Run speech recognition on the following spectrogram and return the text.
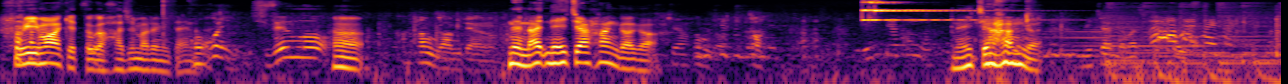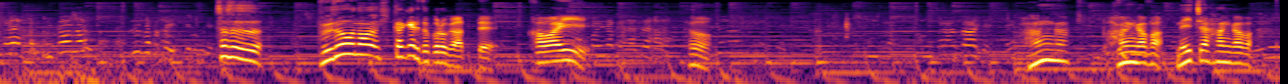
フリーマーケットが始まるみたいな。ここに自然のうん。ハンガーみたいなの。ね、ナネイチャーハンガーが。チェアハンガー。あ、ネイチャーハンガー。めちゃめちゃマジで。そうそうそう。ぶどうの引っ掛けるところがあって、かわいい。そう。ハンガー、ハンガーバー。ネイチャーハンガーバー。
